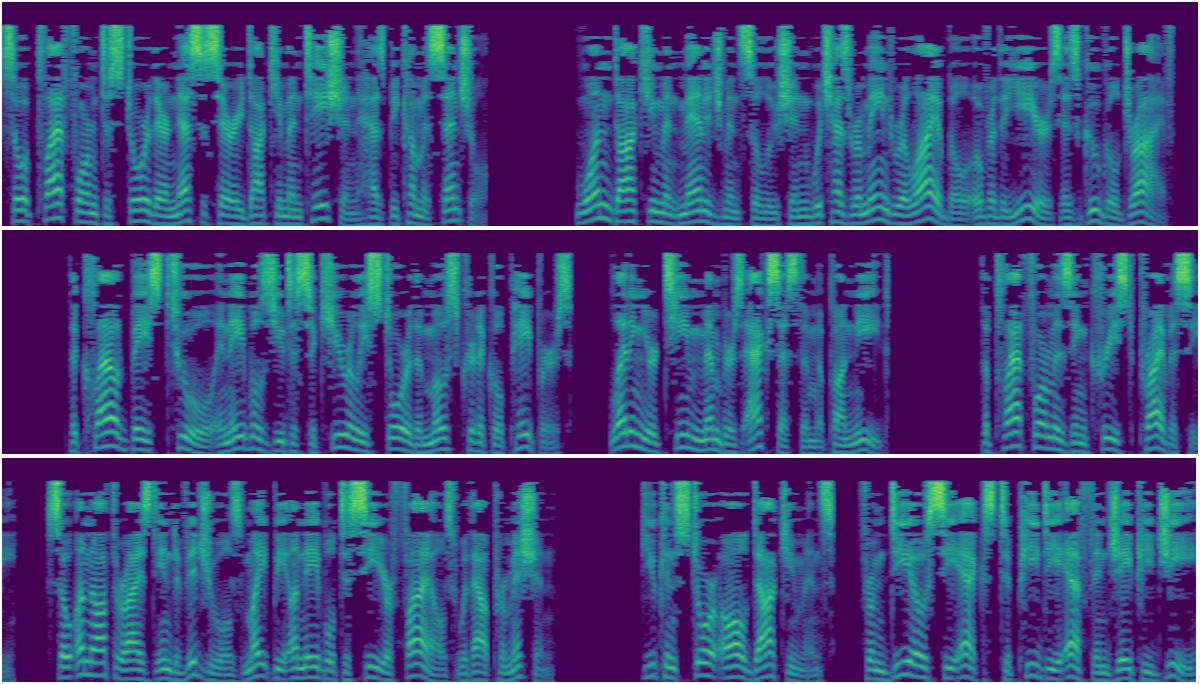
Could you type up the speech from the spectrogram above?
so a platform to store their necessary documentation has become essential. One document management solution which has remained reliable over the years is Google Drive. The cloud based tool enables you to securely store the most critical papers, letting your team members access them upon need. The platform has increased privacy, so unauthorized individuals might be unable to see your files without permission. You can store all documents, from DOCX to PDF and JPG,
